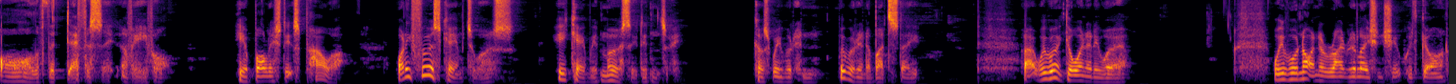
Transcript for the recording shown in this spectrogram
all of the deficit of evil. He abolished its power. When he first came to us, he came with mercy, didn't he? Because we were in we were in a bad state. Uh, we weren't going anywhere. We were not in the right relationship with God.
